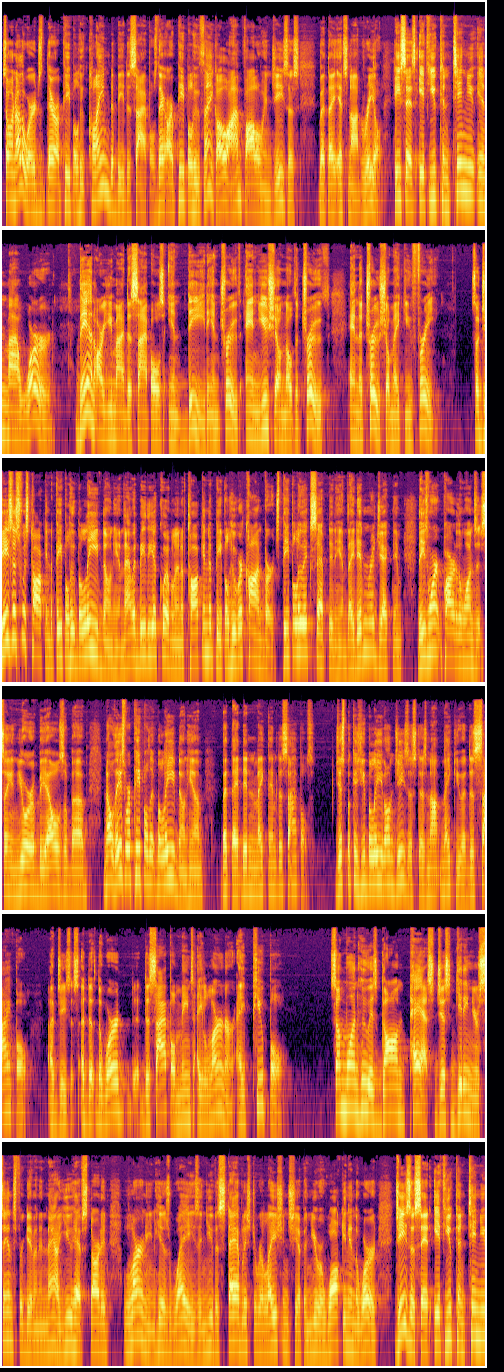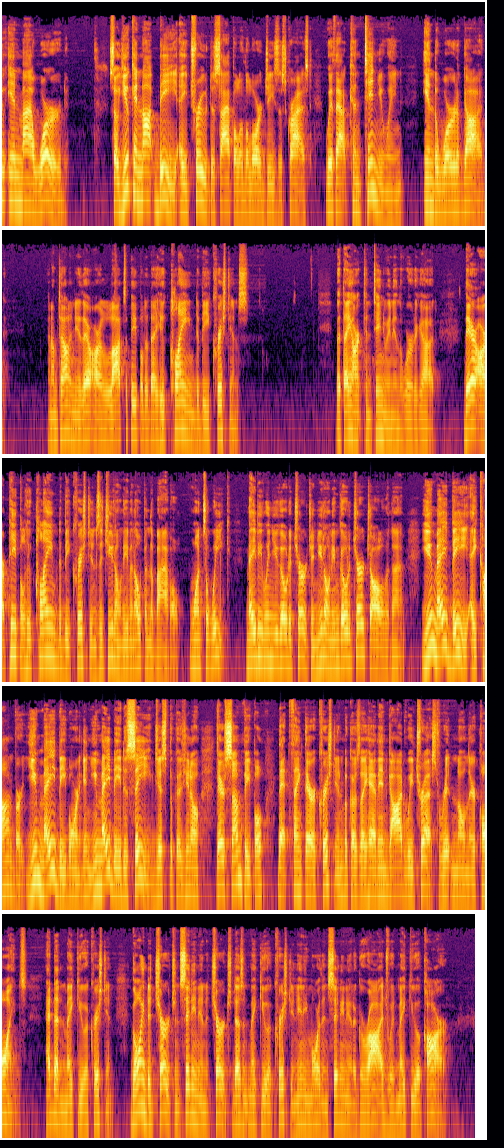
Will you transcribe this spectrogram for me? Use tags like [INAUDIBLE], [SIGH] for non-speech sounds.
So, in other words, there are people who claim to be disciples. There are people who think, oh, I'm following Jesus, but they, it's not real. He says, if you continue in my word, then are you my disciples indeed in truth, and you shall know the truth, and the truth shall make you free. So Jesus was talking to people who believed on Him. That would be the equivalent of talking to people who were converts, people who accepted Him. They didn't reject Him. These weren't part of the ones that saying, you're a Beelzebub. No, these were people that believed on Him, but that didn't make them disciples. Just because you believe on Jesus does not make you a disciple of Jesus. the word disciple means a learner, a pupil. Someone who has gone past just getting your sins forgiven and now you have started learning His ways and you've established a relationship and you are walking in the Word. Jesus said, if you continue in my Word, so you cannot be a true disciple of the Lord Jesus Christ without continuing in the Word of God. And I'm telling you, there are lots of people today who claim to be Christians but they aren't continuing in the Word of God. There are people who claim to be Christians that you don't even open the Bible once a week. Maybe when you go to church and you don't even go to church all of the time. You may be a convert. You may be born again. You may be deceived just because, you know, there's some people that think they're a Christian because they have in God we trust written on their coins. That doesn't make you a Christian. Going to church and sitting in a church doesn't make you a Christian any more than sitting in a garage would make you a car.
